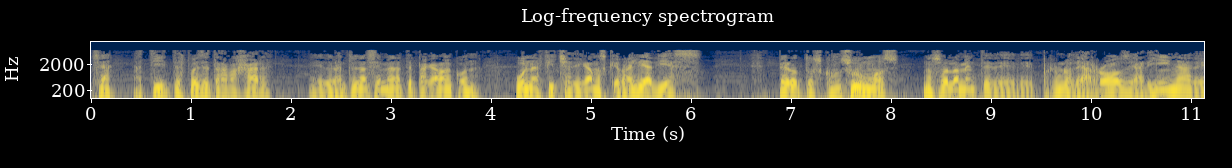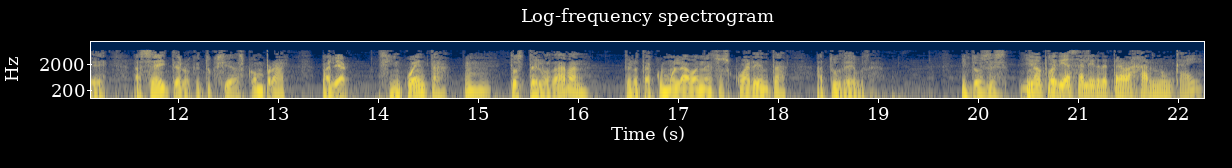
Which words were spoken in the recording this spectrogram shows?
O sea, a ti después de trabajar eh, durante una semana te pagaban con una ficha, digamos, que valía 10, pero tus consumos, no solamente de, por ejemplo, de arroz, de harina, de aceite, lo que tú quisieras comprar, valía 50. Entonces te lo daban pero te acumulaban esos 40 a tu deuda. Entonces... No podías salir de trabajar nunca ahí.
